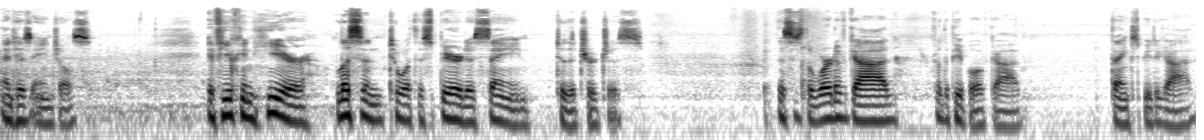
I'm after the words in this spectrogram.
and his angels. If you can hear, listen to what the Spirit is saying to the churches. This is the word of God for the people of God. Thanks be to God.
